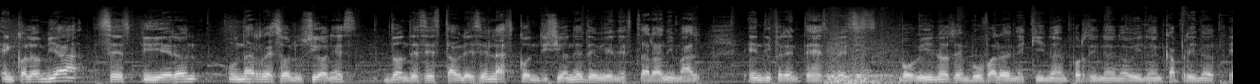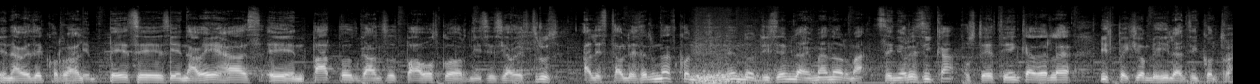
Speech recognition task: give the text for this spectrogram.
En Colombia se expidieron unas resoluciones donde se establecen las condiciones de bienestar animal en diferentes especies. Bovinos, en búfalos, en equinos, en porcinos, en ovinos, en caprinos, en aves de corral, en peces, en abejas, en patos, gansos, pavos, codornices y avestruces. Al establecer unas condiciones nos dicen la misma norma, señores ICA, ustedes tienen que hacer la inspección, vigilancia y control.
